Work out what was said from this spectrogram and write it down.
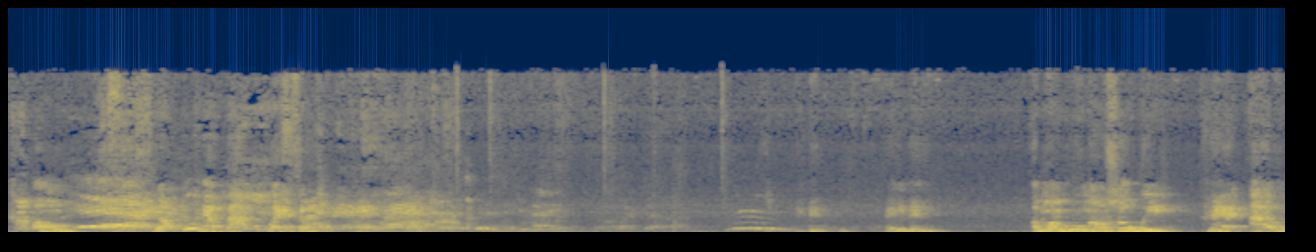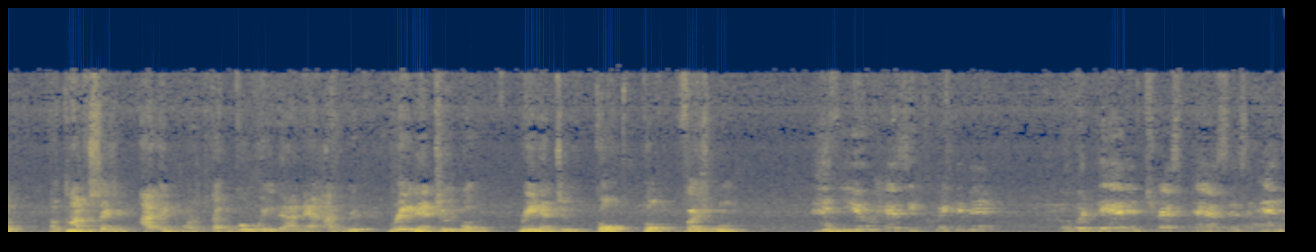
come on. Y'all do have Bible class, don't you? Amen. among whom also we had our uh, conversation. I didn't want to stop and go way down there. I read, read into it, mother. Read into it. Go, go, verse one. And you has he quickened, it, who were dead in trespasses and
